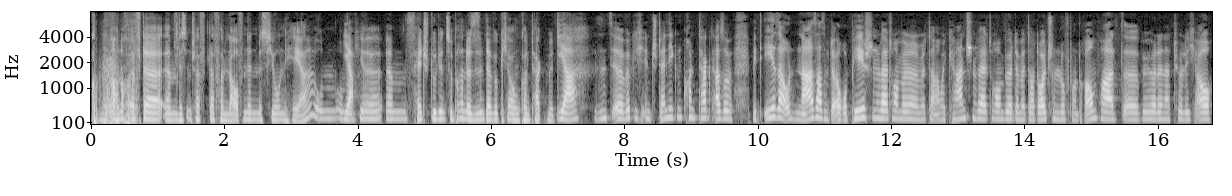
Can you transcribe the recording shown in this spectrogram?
Kommen dann auch noch öfter ähm, Wissenschaftler von laufenden Missionen her, um, um ja. hier ähm, Feldstudien zu machen? Also Sie sind da wirklich auch in Kontakt mit? Ja, wir sind äh, wirklich in ständigem Kontakt, also mit ESA und NASA, also mit der europäischen Weltraumbehörde, mit der amerikanischen Weltraumbehörde, mit der deutschen Luft- und Raumfahrtbehörde natürlich auch.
